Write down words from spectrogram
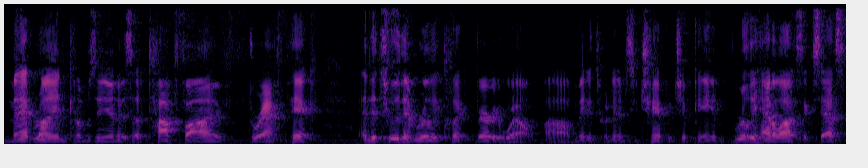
Matt Ryan comes in as a top five draft pick, and the two of them really clicked very well. Uh, made it to an NFC Championship game. Really had a lot of success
